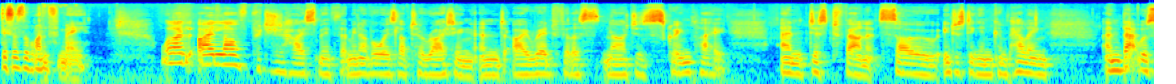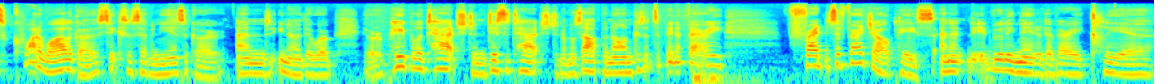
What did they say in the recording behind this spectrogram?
this is the one for me? Well, I, I love Patricia Highsmith. I mean, I've always loved her writing, and I read Phyllis Nagy's screenplay and just found it so interesting and compelling. And that was quite a while ago, six or seven years ago. And you know, there were there were people attached and disattached, and it was up and on because it's been a very it's a fragile piece, and it, it really needed a very clear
